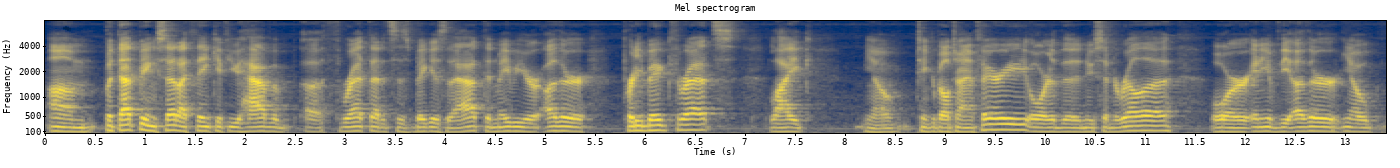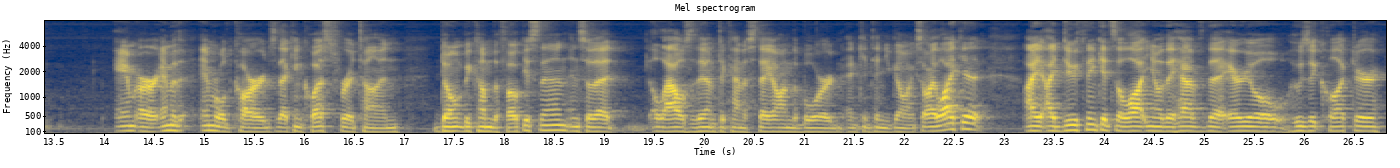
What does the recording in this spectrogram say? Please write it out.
Um, but that being said, I think if you have a, a threat that it's as big as that, then maybe your other pretty big threats, like you know Tinkerbell Giant Fairy or the new Cinderella or any of the other you know em- or em- emerald cards that can quest for a ton don't become the focus then, and so that allows them to kind of stay on the board and continue going. So I like it. I, I do think it's a lot. You know, they have the Ariel Who's It collector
